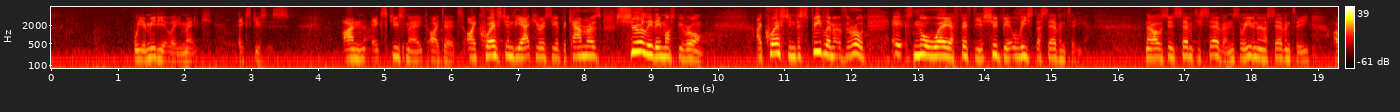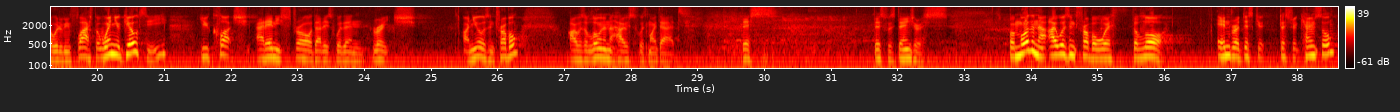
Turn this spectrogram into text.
We immediately make excuses. An excuse make I did. I questioned the accuracy of the cameras. Surely they must be wrong. I questioned the speed limit of the road. It's no way a 50, it should be at least a 70. Now, I was doing 77, so even in a 70, I would have been flashed. But when you're guilty, you clutch at any straw that is within reach. I knew I was in trouble. I was alone in the house with my dad. This, this was dangerous. But more than that, I was in trouble with the law. Edinburgh District, Council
